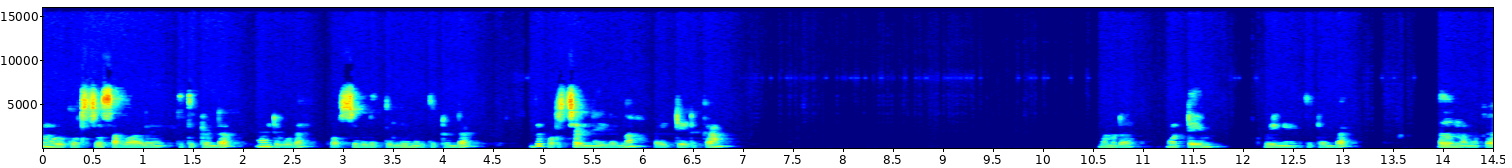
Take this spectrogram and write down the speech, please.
നമുക്ക് കുറച്ച് സവാള എടുത്തിട്ടുണ്ട്. അതിന്റെ കൂടെ കുറച്ച് വെളുത്തുള്ളിയും എടുത്തിട്ടുണ്ട്. ഇത് കുറച്ച് എണ്ണയിലൊന്ന് വഴറ്റിയെടുക്കാം. നമ്മുടെ മുട്ടയും പുഴുങ്ങിയെടുത്തിട്ടുണ്ട് അതും നമുക്ക്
